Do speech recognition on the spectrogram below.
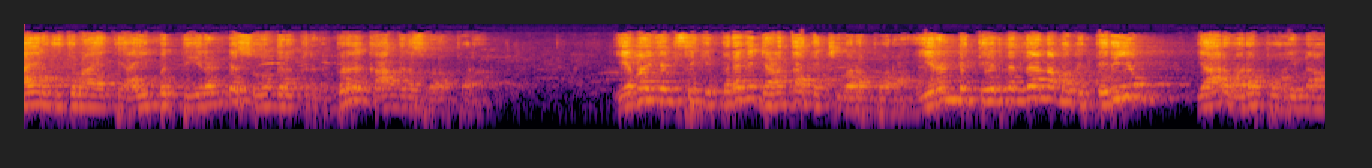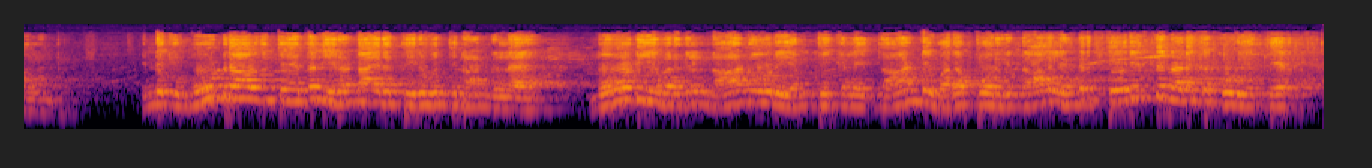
ஆயிரத்தி தொள்ளாயிரத்தி ஐம்பத்தி இரண்டு சுதந்திரத்திற்கு பிறகு காங்கிரஸ் வரப்போறாங்க. எமர்ஜென்சிக்கு பிறகு ஜனதா கட்சி வரப்போறாங்க. இரண்டு தேர்தல் தான் நமக்கு தெரியும் யார் வரப்போகின்றார்கள் என்று. இன்னைக்கு மூன்றாவது தேர்தல் இரண்டாயிரத்தி இருபத்தி நான்குல மோடி அவர்கள் நானூறு எம்பிக்களை தாண்டி வரப்போகின்றார்கள் என்று தெரிந்து நடக்கக்கூடிய தேர்தல்.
